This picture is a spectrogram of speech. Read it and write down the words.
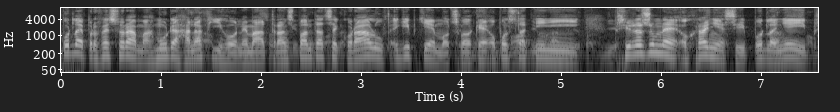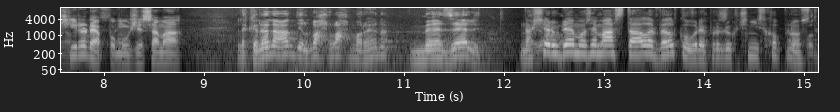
Podle profesora Mahmuda Hanafího nemá transplantace korálů v Egyptě moc velké opodstatnění. Při rozumné ochraně si podle něj příroda pomůže sama. Naše rudé moře má stále velkou reprodukční schopnost.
